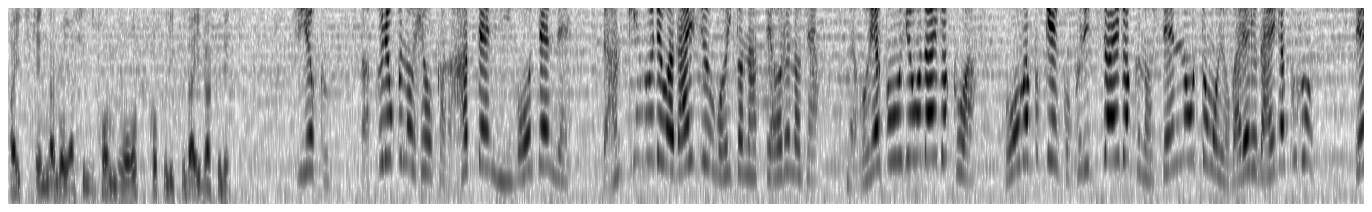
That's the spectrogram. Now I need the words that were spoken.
愛知県名古屋市に本部を置く国立大学です。知力、学力の評価が8.25点で、ランキングでは第15位となっておるのじゃ。名古屋工業大学は、工学系国立大学の四天王とも呼ばれる大学群。天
